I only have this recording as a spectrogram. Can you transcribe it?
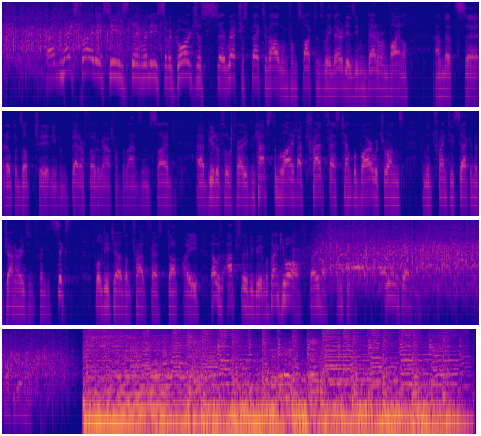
Uh, next Friday sees the release of a gorgeous uh, retrospective album from Stockton's Wing. There it is, even better on vinyl. And that's uh, it opens up to an even better photograph of the lads inside. Uh, beautiful affair. You can catch them live at Tradfest Temple Bar, which runs from the 22nd of January to the 26th. Full details on tradfest.ie. That was absolutely beautiful. Thank you all very much. Thank you. Thank you very much.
